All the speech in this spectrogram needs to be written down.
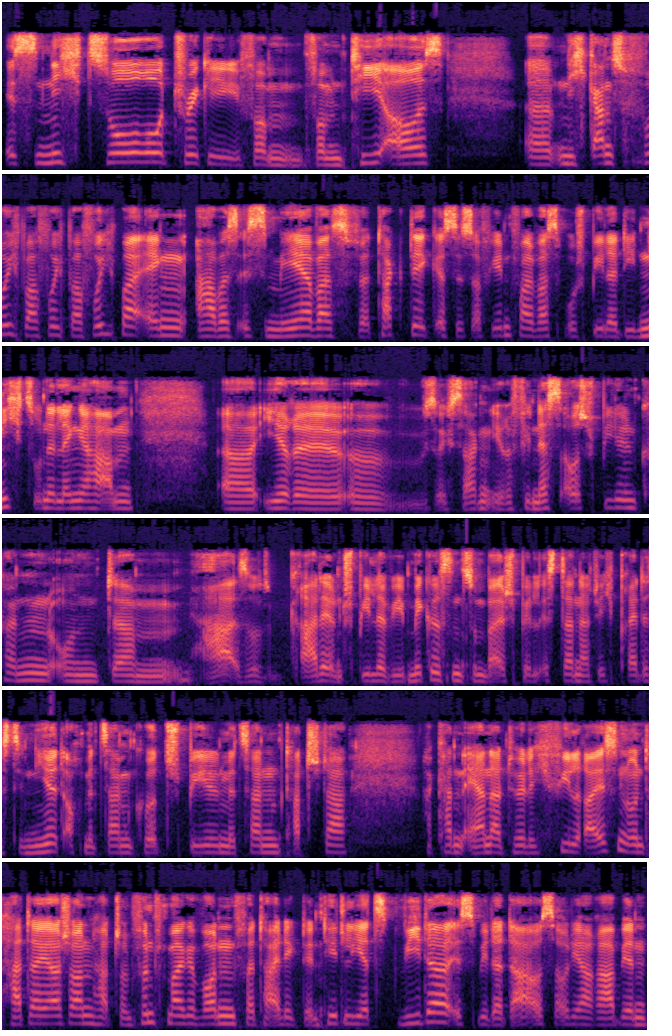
ist nicht so tricky vom, vom Tee aus. Äh, nicht ganz furchtbar, furchtbar, furchtbar eng, aber es ist mehr was für Taktik. Es ist auf jeden Fall was, wo Spieler, die nicht so eine Länge haben, äh, ihre, äh, wie soll ich sagen, ihre Finesse ausspielen können. Und ähm, ja, also gerade ein Spieler wie Mickelson zum Beispiel ist da natürlich prädestiniert, auch mit seinem Kurzspiel, mit seinem Touch da kann er natürlich viel reißen und hat er ja schon, hat schon fünfmal gewonnen, verteidigt den Titel jetzt wieder, ist wieder da aus Saudi-Arabien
